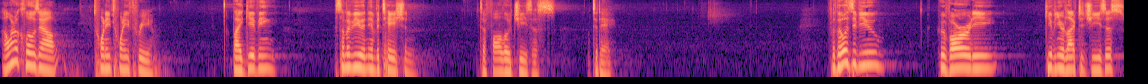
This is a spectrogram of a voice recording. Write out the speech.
I want to close out 2023 by giving some of you an invitation to follow Jesus today. For those of you who've already given your life to Jesus,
